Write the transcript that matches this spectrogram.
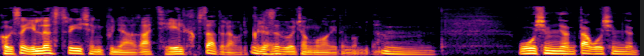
거기서 일러스트레이션 분야가 제일 흡사하더라고요. 그래서 네. 그걸 전공하게 된 겁니다. 음, 50년, 딱 50년.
